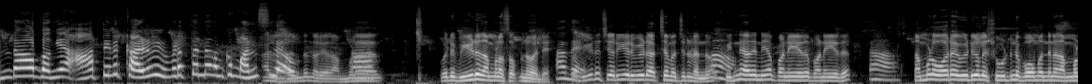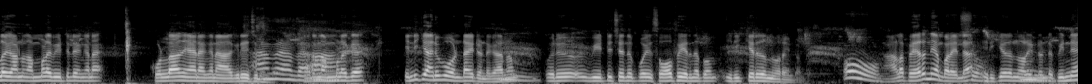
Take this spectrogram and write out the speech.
എന്താ ഭംഗി? ആർട്ടിന്റെ കഴിവ് ഇവിടെ തന്നെ നമുക്ക് മനസ്സിലാവും. എന്തെന്നറിയോ നമ്മൾ ഒരു വീട് നമ്മളെ സ്വപ്നമല്ലേ. വീട് ചെറിയൊരു വീട് അച്ഛൻ വെച്ചിട്ടുണ്ടായിരുന്നു. പിന്നെ അതിന് ഞാൻ പണി ചെയ്ത് പണി ചെയ്ത് നമ്മൾ ഓരോ വീടുകൾ ഷൂട്ടിന് പോകുമ്പോൾ തന്നെ നമ്മൾ കാണും നമ്മളെ വീട്ടിൽ ഇങ്ങനെ കൊള്ളാന്ന് ഞാൻ അങ്ങനെ ആഗ്രഹിച്ചിട്ടുണ്ട്. കാരണം നമ്മളൊക്കെ എനിക്ക് അനുഭവം ഉണ്ടായിട്ടുണ്ട്. കാരണം ഒരു വീട്ടിൽ ചെന്ന് പോയി സോഫ ഇരുന്നപ്പം ഇരിക്കരുതെന്ന് പറയുന്നുണ്ട്. ഓ. നാളെ പേരെന്ന് ഞാൻ പറയില്ല. ഇരിക്കരുതെന്ന് പറയുന്നുണ്ട്. പിന്നെ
